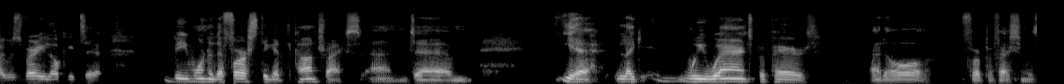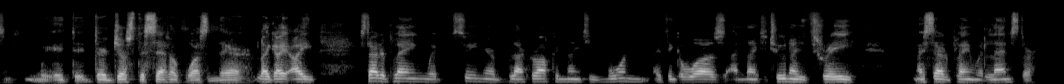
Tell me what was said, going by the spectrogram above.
I was very lucky to be one of the first to get the contracts, and um, yeah, like we weren't prepared at all for professionalism. We, it, it, they're just the setup wasn't there. Like I, I started playing with senior Blackrock in 91, I think it was, and 92, 93. I started playing with Leinster.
